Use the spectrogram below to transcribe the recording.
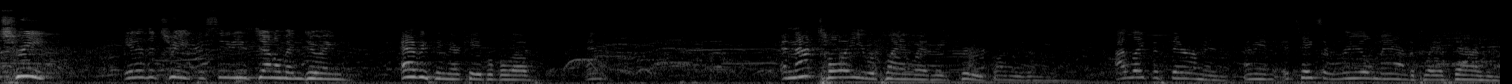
a treat. It is a treat to see these gentlemen doing everything they're capable of. And, and that toy you were playing with was pretty funny, though. I like the theremin. I mean, it takes a real man to play a theremin.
